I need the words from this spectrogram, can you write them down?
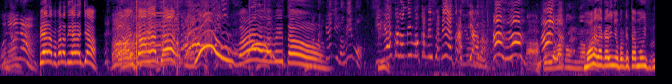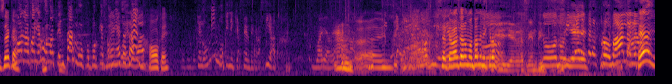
Una, una. Piedra, papel o tijera ya. Ahí está, Gerson. ¡Woo! ¡Vamos, papito! Kenny, lo mismo. Y le hace lo mismo amigas, desgraciada. Ah, con la... Mójela, cariño, porque está muy seca. No la vayas solo a tentar, loco, porque es amigo ok. Que lo mismo tiene que hacer, desgraciada. Se te va a hacer un montón de Cindy. No, no llegue. Probala. ¡Ey!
